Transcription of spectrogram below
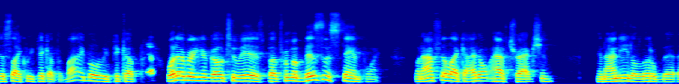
Just like we pick up the Bible, we pick up yep. whatever your go to is. But from a business standpoint, when I feel like I don't have traction and I need a little bit,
